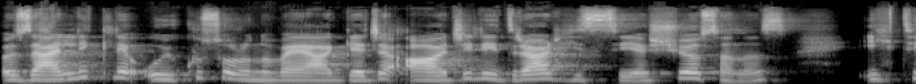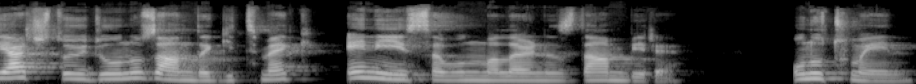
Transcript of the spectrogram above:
Özellikle uyku sorunu veya gece acil idrar hissi yaşıyorsanız, ihtiyaç duyduğunuz anda gitmek en iyi savunmalarınızdan biri. Unutmayın,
